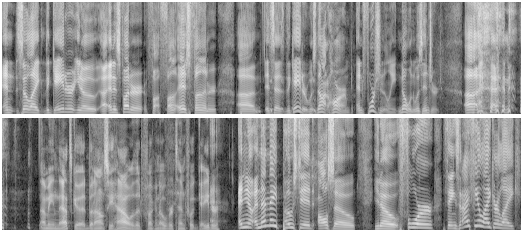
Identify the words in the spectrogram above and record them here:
And so like the gator, you know, uh, and it's funner. Fu- fun, it's funner. Um, it says the gator was not harmed, and fortunately, no one was injured. Uh, I mean, that's good, but I don't see how with a fucking over 10 foot gator. And you know, and then they posted also, you know, four things that I feel like are like.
